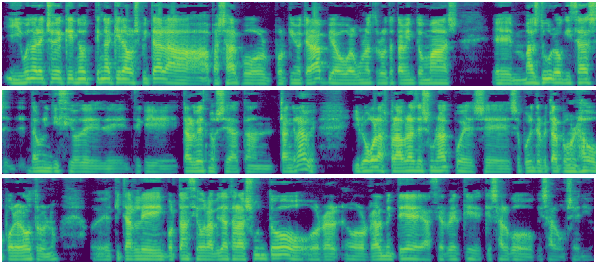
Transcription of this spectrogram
Y bueno, el hecho de que no tenga que ir al hospital a, pasar por, por, quimioterapia o algún otro tratamiento más, eh, más duro, quizás da un indicio de, que tal vez no sea tan, tan grave. Y luego las palabras de Sunak, pues eh, se pueden interpretar por un lado o por el otro, ¿no? Eh, quitarle importancia o gravedad al asunto o, o realmente hacer ver que, que, es algo, que es algo serio.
